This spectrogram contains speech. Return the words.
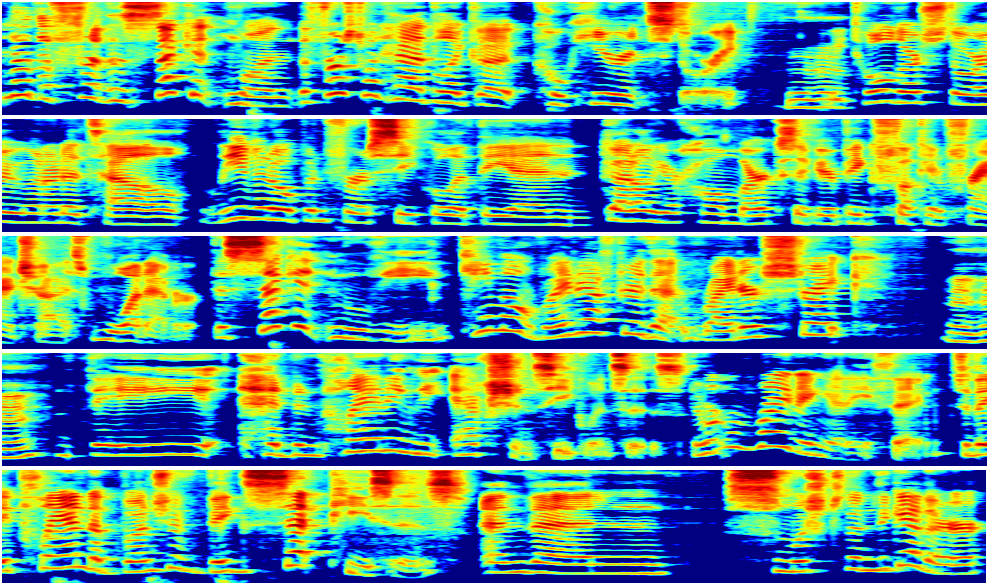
no, the for the second one, the first one had like a coherent story. We told our story we wanted to tell. Leave it open for a sequel at the end. Got all your hallmarks of your big fucking franchise. Whatever. The second movie came out right after that writer strike. Mm-hmm. They had been planning the action sequences. They weren't writing anything. So they planned a bunch of big set pieces and then smushed them together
